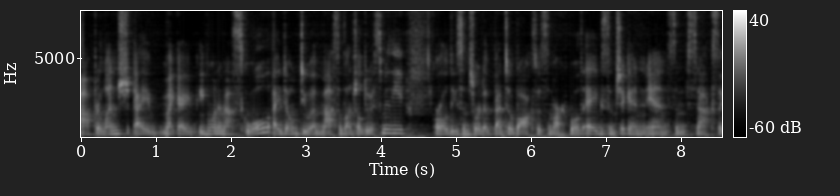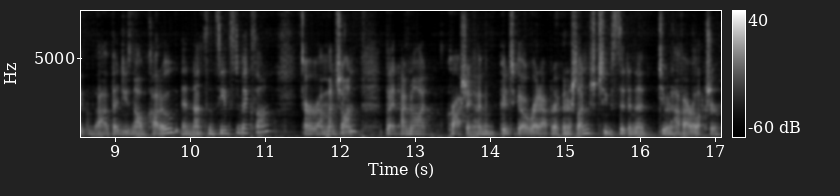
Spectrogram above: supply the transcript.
after lunch, I like I even when I'm at school, I don't do a massive lunch. I'll do a smoothie or I'll do some sort of bento box with some hard boiled eggs, some chicken, and some snacks like uh, veggies and avocado and nuts and seeds to mix on or uh, munch on. But I'm not crashing. I'm good to go right after I finish lunch to sit in a two and a half hour lecture.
